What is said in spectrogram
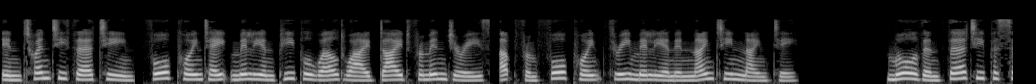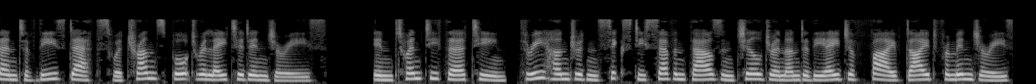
In 2013, 4.8 million people worldwide died from injuries, up from 4.3 million in 1990. More than 30% of these deaths were transport-related injuries. In 2013, 367,000 children under the age of 5 died from injuries,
